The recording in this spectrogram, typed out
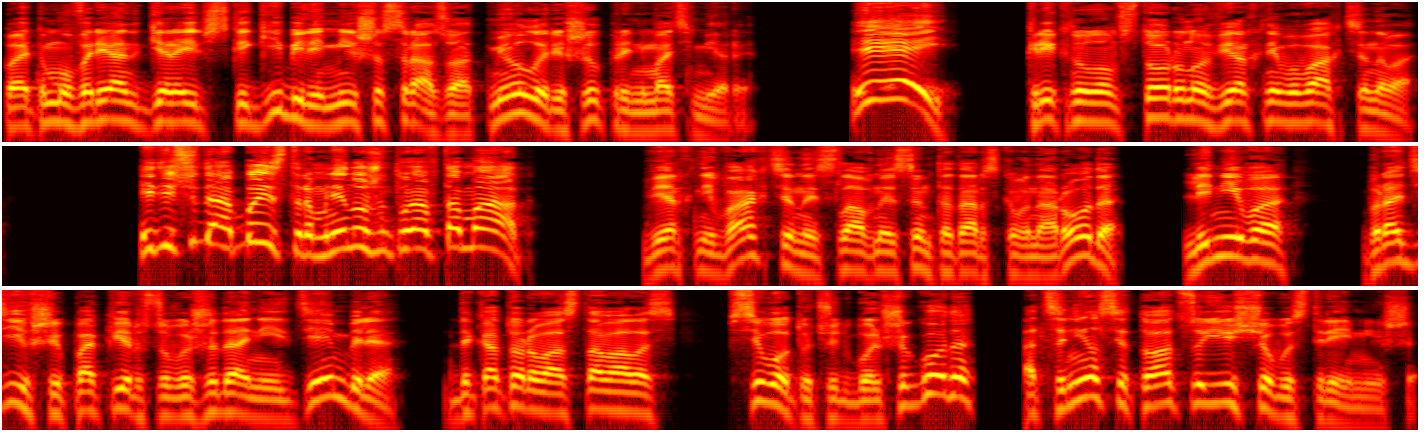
Поэтому вариант героической гибели Миша сразу отмел и решил принимать меры. «Эй!» Крикнул он в сторону Верхнего Вахтинова. «Иди сюда, быстро! Мне нужен твой автомат!» Верхний Вахтиный, славный сын татарского народа, лениво бродивший по пирсу в ожидании дембеля, до которого оставалось всего-то чуть больше года, оценил ситуацию еще быстрее Миши.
